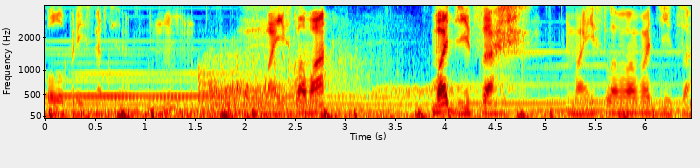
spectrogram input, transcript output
Полуприсмерти. М -м. Мои слова водиться. Мои слова водиться.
